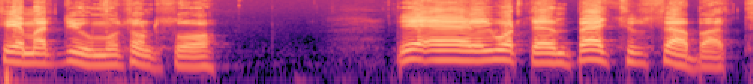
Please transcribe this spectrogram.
temat dom och sånt så. Det är låten Bad to Sabbath.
